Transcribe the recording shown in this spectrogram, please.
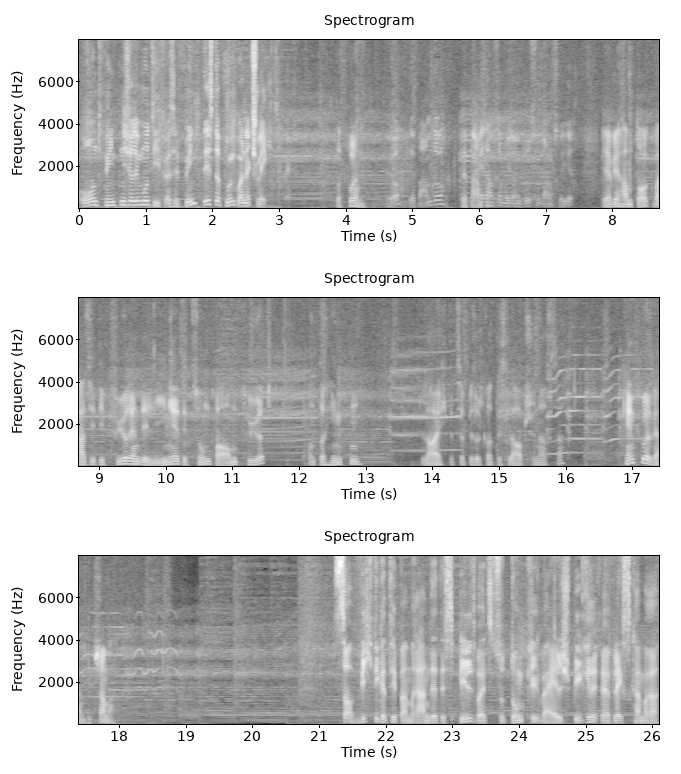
und finden schon die Motive. Also ich finde das da vorne gar nicht schlecht. Da vorne? Ja, der Baum da. Der Baum da. haben sie mal einen großen Baum gelegt. Ja, wir haben da quasi die führende Linie, die zum Baum führt. Und da hinten leuchtet so ein bisschen gerade das Laub schön aus. Kennt gut werden. Schau mal. So, wichtiger Tipp am Rande, das Bild war jetzt zu dunkel, weil Spiegelreflexkamera,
